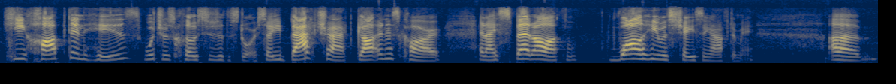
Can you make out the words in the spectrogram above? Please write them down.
he hopped in his, which was closer to the store. So he backtracked, got in his car, and I sped off while he was chasing after me. Um,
